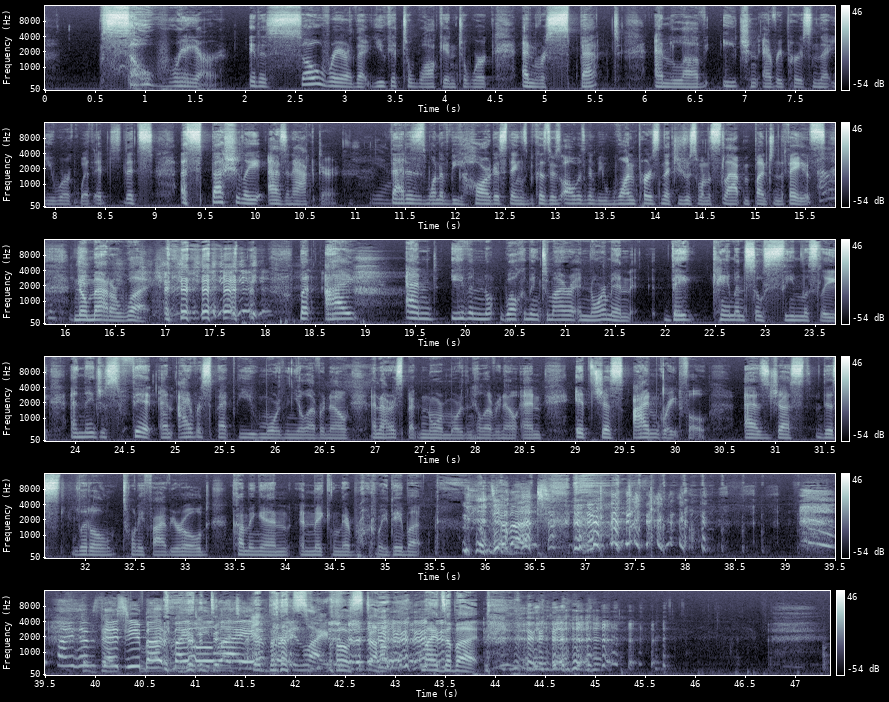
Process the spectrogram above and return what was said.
so rare. It is so rare that you get to walk into work and respect and love each and every person that you work with. It's it's especially as an actor. That is one of the hardest things because there's always going to be one person that you just want to slap and punch in the face, oh. no matter what. but I, and even welcoming Tamyra and Norman, they came in so seamlessly and they just fit. And I respect you more than you'll ever know, and I respect Norm more than he'll ever know. And it's just, I'm grateful as just this little 25 year old coming in and making their Broadway debut. debut. I have said debut my whole life. Ever in life. Oh, stop. My debut.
